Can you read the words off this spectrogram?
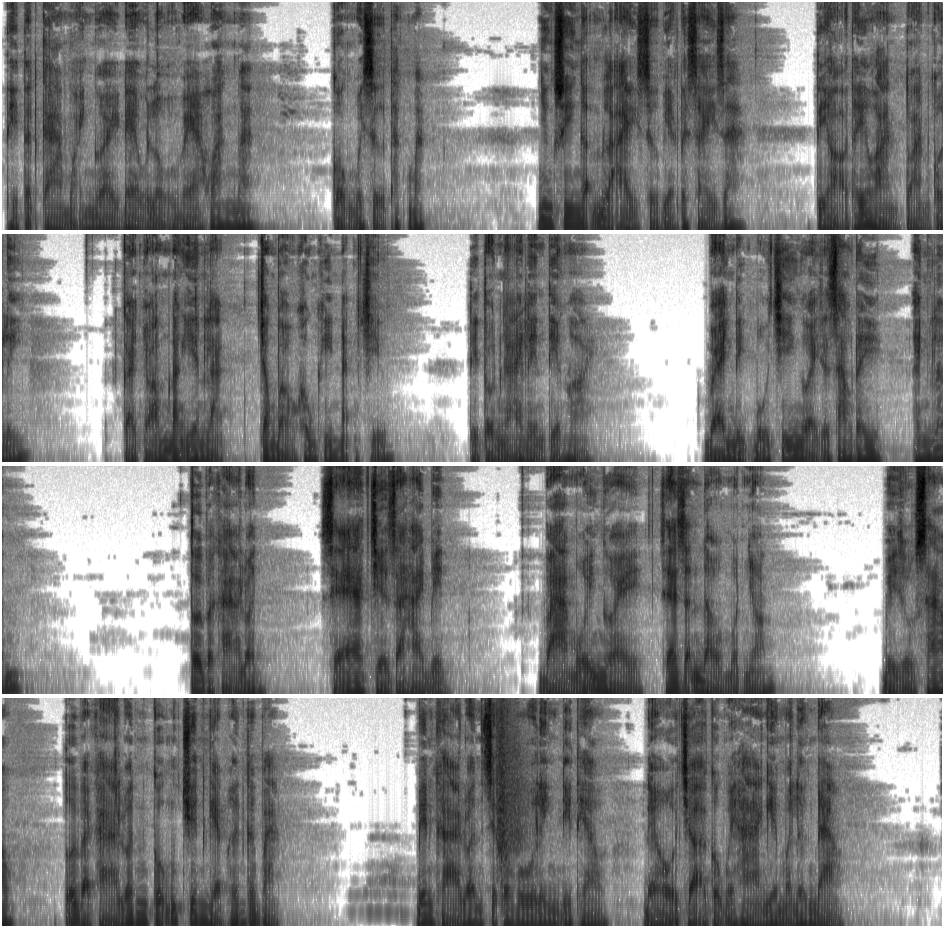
thì tất cả mọi người đều lộ vẻ hoang mang cùng với sự thắc mắc. Nhưng suy ngẫm lại sự việc đã xảy ra thì họ thấy hoàn toàn có lý. Cả nhóm đang yên lặng trong bầu không khí nặng trĩu thì Tôn Ngãi lên tiếng hỏi: "Vậy anh định bố trí người ra sao đây, anh Lâm?" Tôi và Khả Luân sẽ chia ra hai bên và mỗi người sẽ dẫn đầu một nhóm. Vì dù sao, tôi và Khả Luân cũng chuyên nghiệp hơn các bạn. Bên Khả Luân sẽ có Vũ Linh đi theo để hỗ trợ cùng với Hà Nghiêm và Lương Đào.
